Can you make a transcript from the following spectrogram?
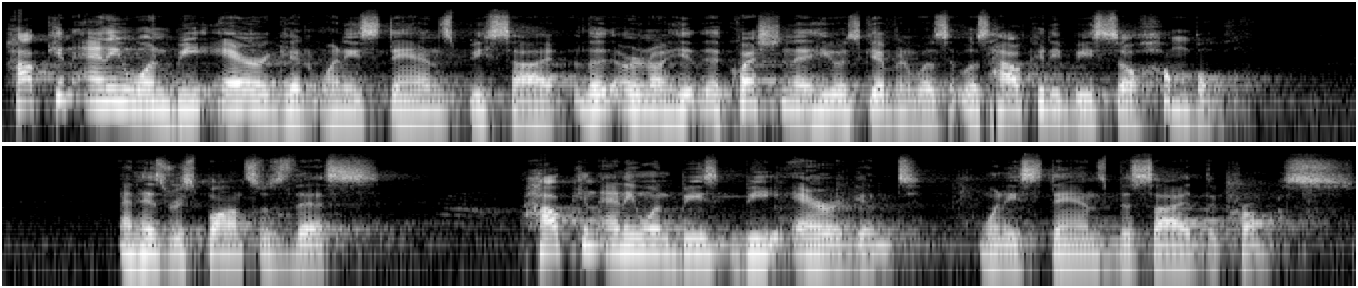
How can anyone be arrogant when he stands beside, or no, the question that he was given was, was how could he be so humble? And his response was this How can anyone be, be arrogant when he stands beside the cross?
